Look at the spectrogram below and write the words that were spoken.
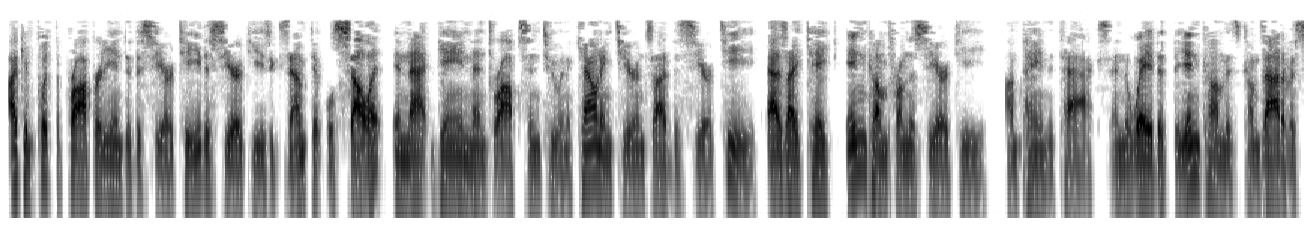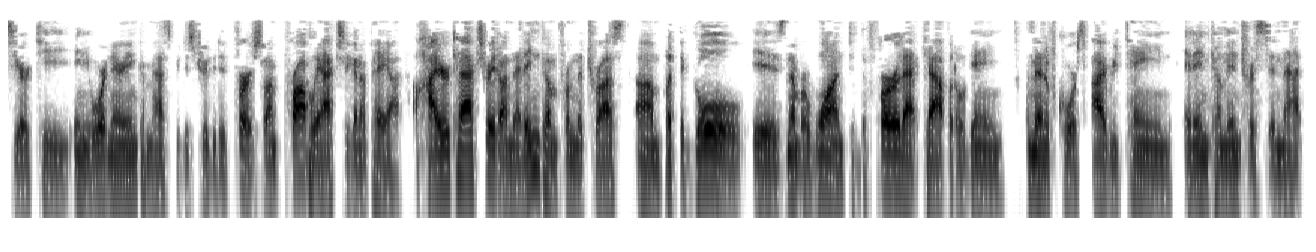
I can put the property into the CRT. The CRT is exempt. It will sell it and that gain then drops into an accounting tier inside the CRT. As I take income from the CRT, I'm paying the tax. And the way that the income is comes out of a CRT, any ordinary income has to be distributed first. So I'm probably actually going to pay a, a, higher tax rate on that income from the trust. Um, but the goal is number one to defer that capital gain of course I retain an income interest in that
